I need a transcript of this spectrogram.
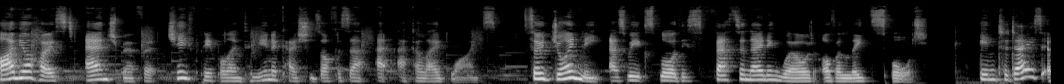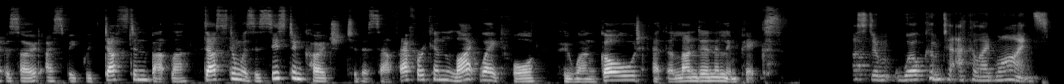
I'm your host, Ange Murfitt, Chief People and Communications Officer at Accolade Wines. So join me as we explore this fascinating world of elite sport. In today's episode, I speak with Dustin Butler. Dustin was assistant coach to the South African lightweight four who won gold at the London Olympics. Dustin, welcome to Accolade Wines.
